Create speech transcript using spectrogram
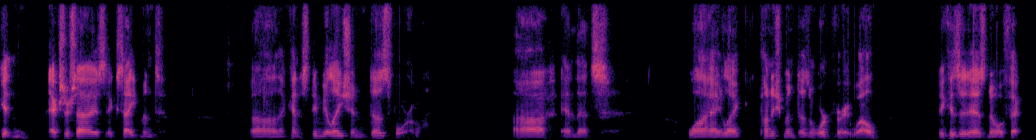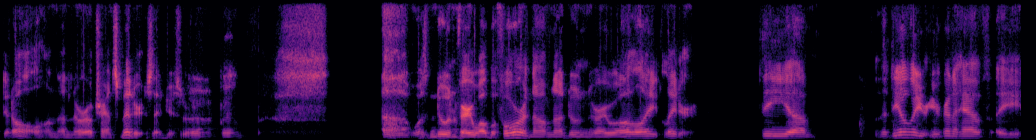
getting exercise, excitement, uh, that kind of stimulation does for them. Uh, and that's why, like, punishment doesn't work very well because it has no effect at all on the neurotransmitters. They just uh, uh, wasn't doing very well before, and now I'm not doing very well late, later. The um, the deal you're, you're going to have a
